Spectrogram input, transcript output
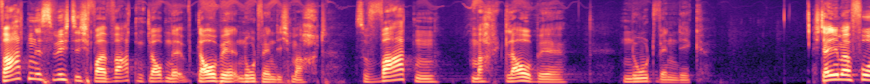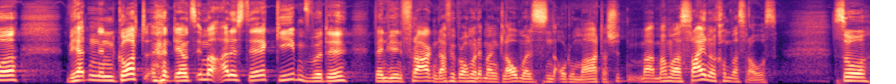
Warten ist wichtig, weil Warten Glaube, Glaube notwendig macht. So Warten macht Glaube notwendig. Stell dir mal vor, wir hätten einen Gott, der uns immer alles direkt geben würde, wenn wir ihn fragen. Dafür braucht man nicht mal einen Glauben, weil das ist ein Automat. Da machen wir was rein und dann kommt was raus. So,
